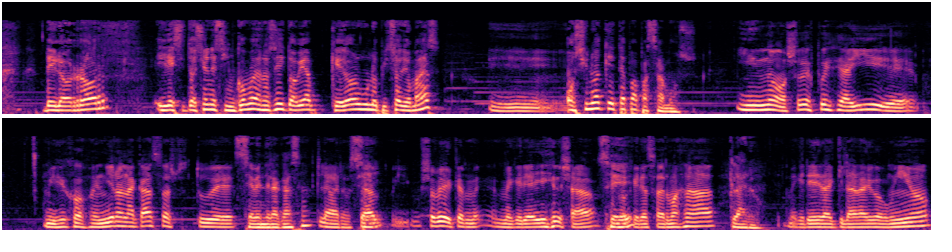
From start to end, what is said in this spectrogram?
del horror y de situaciones incómodas, no sé si todavía quedó algún episodio más, Y, o si no, ¿a qué etapa pasamos? y no, yo después de ahí, eh, mis viejos vendieron la casa, yo estuve. ¿Se vende la casa? Claro, o sea, yo veía que me, me quería ir ya, Sí. no quería saber más nada. Claro. me quería ir a alquilar algo mío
